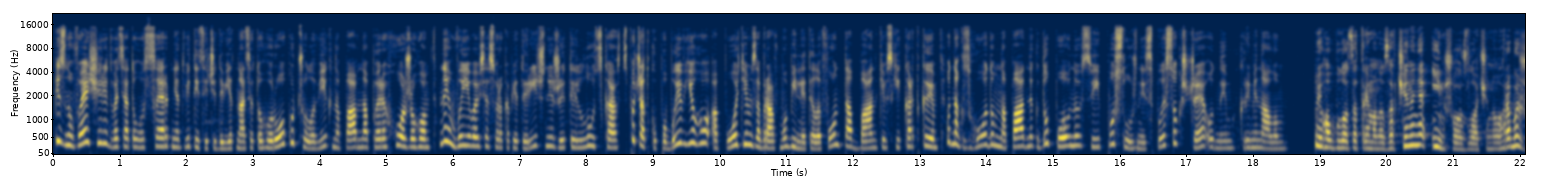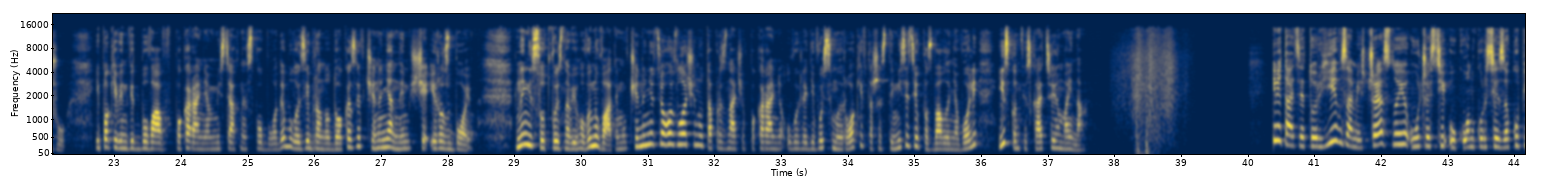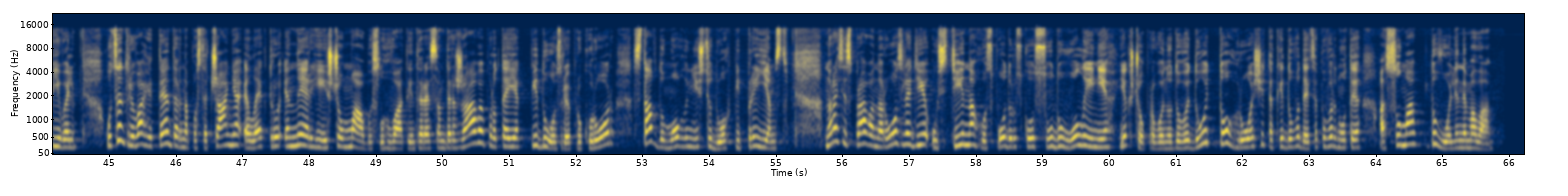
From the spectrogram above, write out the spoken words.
Пізно ввечері, 20 серпня 2019 року, чоловік напав на перехожого. Ним виявився 45-річний житель Луцька. Спочатку побив його, а потім забрав мобільний телефон та банківські картки. Однак згодом нападник доповнив свій послужний список ще одним криміналом. Його було затримано за вчинення іншого злочину грабежу. І поки він відбував покарання в місцях несвободи, було зібрано докази вчинення ним ще і розбою. Нині суд визнав його винуватим у вчиненні цього злочину та призначив покарання у вигляді 8 років та 6 місяців позбавлення волі із конфіскацією майна. Імітація торгів замість чесної участі у конкурсі закупівель. У центрі уваги тендер на постачання електроенергії, що мав би слугувати інтересам держави, проте, як підозрює прокурор, став домовленістю двох підприємств. Наразі справа на розгляді у стінах господарського суду Волині. Якщо провину доведуть, то гроші таки доведеться повернути, а сума доволі немала.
